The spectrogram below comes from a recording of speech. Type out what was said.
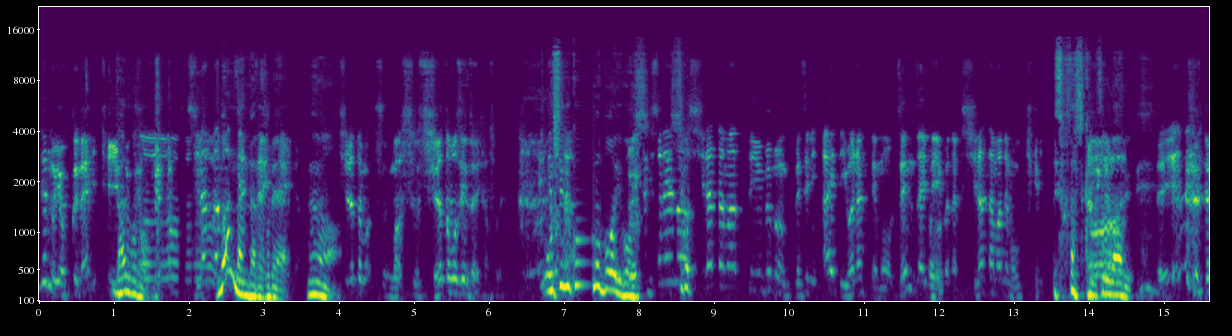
でもよくないっていう。なるほど 白あ。玉なんなんだろう、それ。う白玉、すまあ、す白玉ぜんざいじゃん、それ。ん。おしるこの場合は、それの白玉っていう部分、別にあえて言わなくても、ぜんざいといえばなんか白玉でも OK みたいそう確かにそれはある。え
